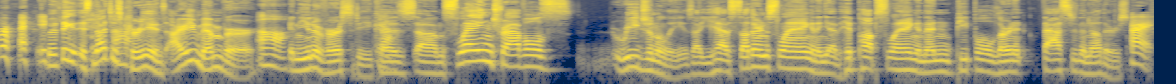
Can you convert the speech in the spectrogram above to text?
right. But the thing is, it's not just Koreans. I remember Uh-huh. in university because um, slang travels regionally. It's like you have Southern slang and then you have hip hop slang, and then people learn it faster than others. All right.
